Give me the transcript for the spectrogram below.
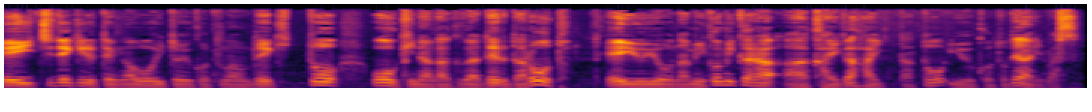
一致できる点が多いということなのできっと大きな額が出るだろうと。いうような見込みから買いが入ったということであります。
